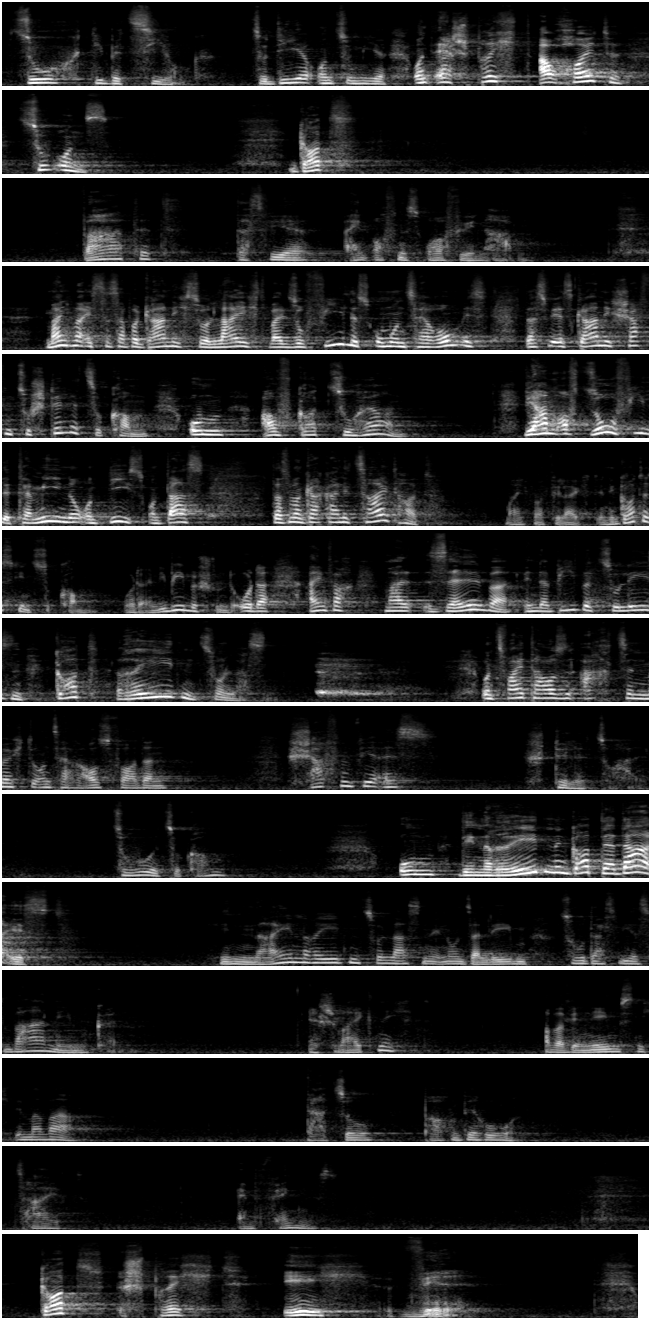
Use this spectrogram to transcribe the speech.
sucht die Beziehung zu dir und zu mir. Und er spricht auch heute zu uns. Gott wartet, dass wir ein offenes Ohr für ihn haben. Manchmal ist es aber gar nicht so leicht, weil so vieles um uns herum ist, dass wir es gar nicht schaffen, zur Stille zu kommen, um auf Gott zu hören. Wir haben oft so viele Termine und dies und das, dass man gar keine Zeit hat, manchmal vielleicht in den Gottesdienst zu kommen oder in die Bibelstunde oder einfach mal selber in der Bibel zu lesen, Gott reden zu lassen. Und 2018 möchte uns herausfordern, schaffen wir es, Stille zu halten zur Ruhe zu kommen, um den redenden Gott, der da ist, hineinreden zu lassen in unser Leben, so dass wir es wahrnehmen können. Er schweigt nicht, aber wir nehmen es nicht immer wahr. Dazu brauchen wir Ruhe, Zeit, Empfängnis. Gott spricht, ich will.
